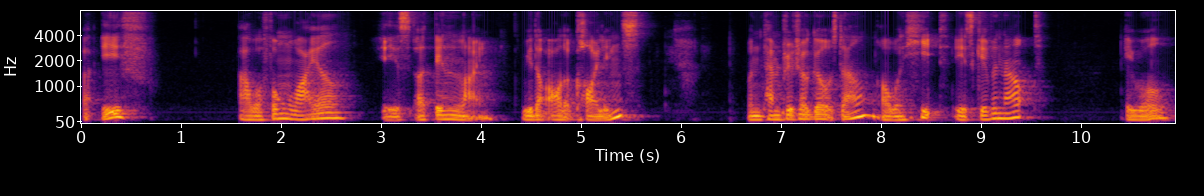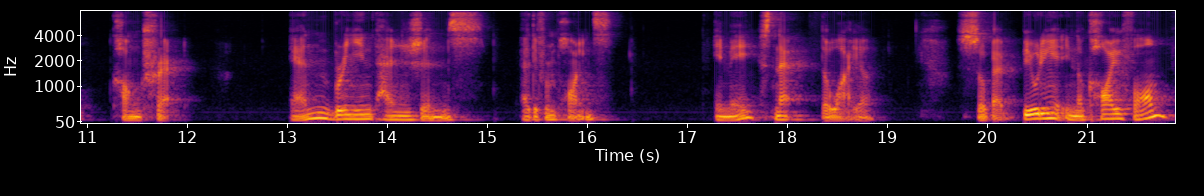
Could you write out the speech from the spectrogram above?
But if our phone wire is a thin line without all the coilings, when temperature goes down or when heat is given out, it will contract and bring in tensions at different points, it may snap the wire. So by building it in a coil form,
